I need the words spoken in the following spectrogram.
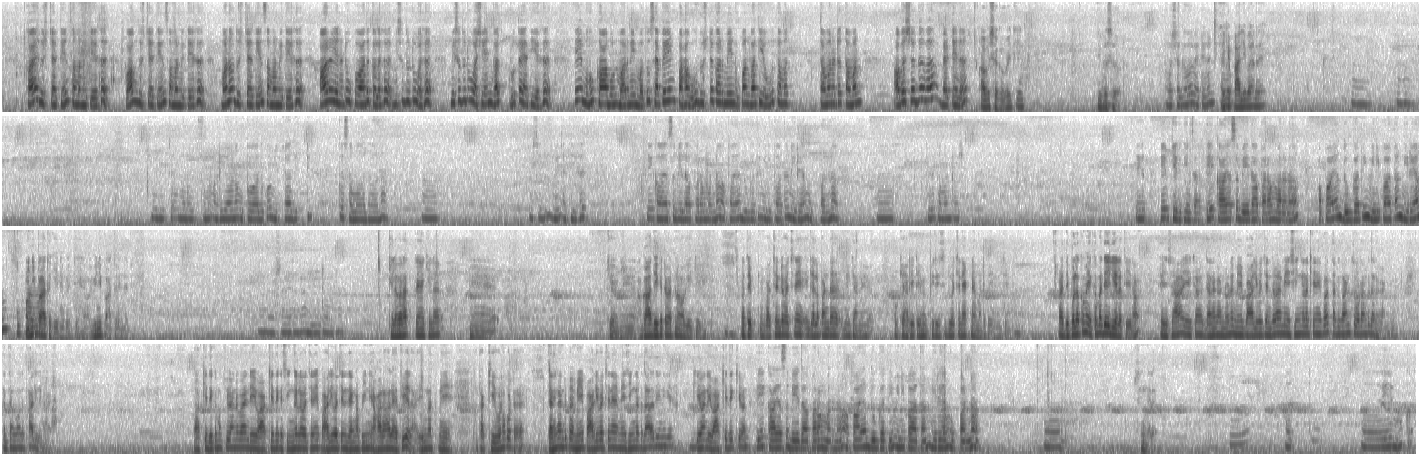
කාය දුෂ්චර්තයෙන් සමන්විතයහ වාග් දුෂ්චර්තයෙන් සමන්විතයහ මනෝ දුෂ්චර්තයෙන් සමන්විතයහ ආරයනට උපවාද කළහ මිසුදුටුවහ මිසුදුටු වශයෙන් ගත් කෘත ඇතියහ. ඒ මොහු කාබුන් මරණින් මතු සැපයෙන් පහ වූ දුෂ්ටකර්මයෙන් උපන් ගතිය වූ තම තමනට තමන් අවශ්‍යගව වැටෙන අවශ්‍යක වෙයි තියෙන. විවසව. අවශ්‍යගව වැටෙන ඒක පාලි බලන්න දැන්. විට මනෝත්තම අරියාන උපවාදකෝ මිච්ඡා දිට්ඨික සමාදාන මේ ඇතිහ ඒ කායස බේදා පරම්මරණ අපාය දුගති විනිපාත නිරයන් උප්පන්න ඒක තමන්ට අවශ්‍ය ඒක ඒ චේති තියෙන නිසා තේ කායස බේදා පරම්මරණ අපායන් දුග්ගතින් විනිපාතන් නිරයන් උප්පන්න විනිපාත කියන එක තියෙනවා. විනිපාත වෙන්නේ නැති. කෙලවරක් නැහැ කියලා මේ කේ- මේ අගාධයකට වැටෙනවා වගේ කියන එක. මත වචෙන්ට වචනේ ගැලපඬ මේ කියන්නේ ඔකේ හරියට එහෙම පිරිසිදු වචනයක් නැහැ මට පේන විදියට. අය දෙපොලකම එකම දේ ලියලා තියෙනවා. ඒ නිසා ඒක දැනගන්න ඕනේ මේ pāli වචෙන් තමයි මේ සිංහල කියන එකවත් අඩු ගන්න තෝරන්න දැනගන්න ඕනේ. නැත්නම් කොහොමද pāli ඉගෙන ගන්නේ? වාක්‍ය දෙකම කියවන්න බෑනේ. මේ වාක්‍ය දෙක සිංහල වචනේ pāli වචනේ දැන් අපි ඉන්නේ අහලා අහලා ඇති වෙලා. ඒ වුණත් මේ පොතක් කියවනකොට දැනගන්න එපා මේ pāli වචනය මේ සිංහලට දාලා තියෙන්නේ කියලා. කියවන්නේ වාක්‍ය දෙක කියවන්න. තේ කායස බේදා පරම්මරණ අපායන් දුග්ගතින් විනිපාතන් නිරයන් උපන්න සිංහල. ඒ මොහු ක-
